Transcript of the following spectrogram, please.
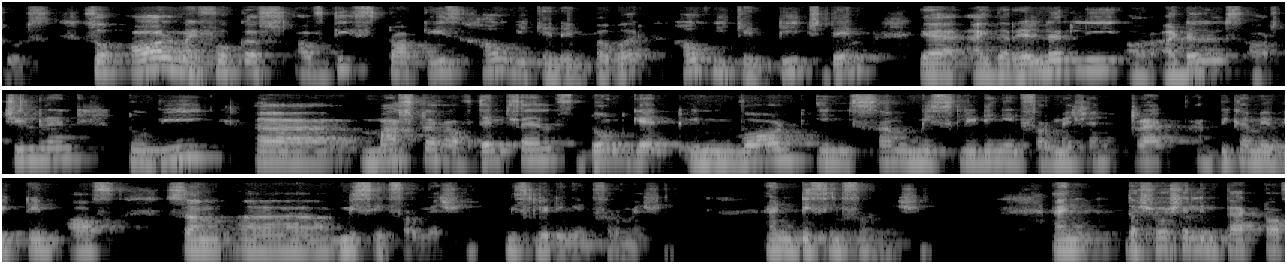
tools. So all my focus of this talk is how we can empower, how we can teach them uh, either elderly or adults or children to be uh, master of themselves, don't get involved in some misleading information trap and become a victim of some uh, misinformation, misleading information and disinformation and the social impact of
